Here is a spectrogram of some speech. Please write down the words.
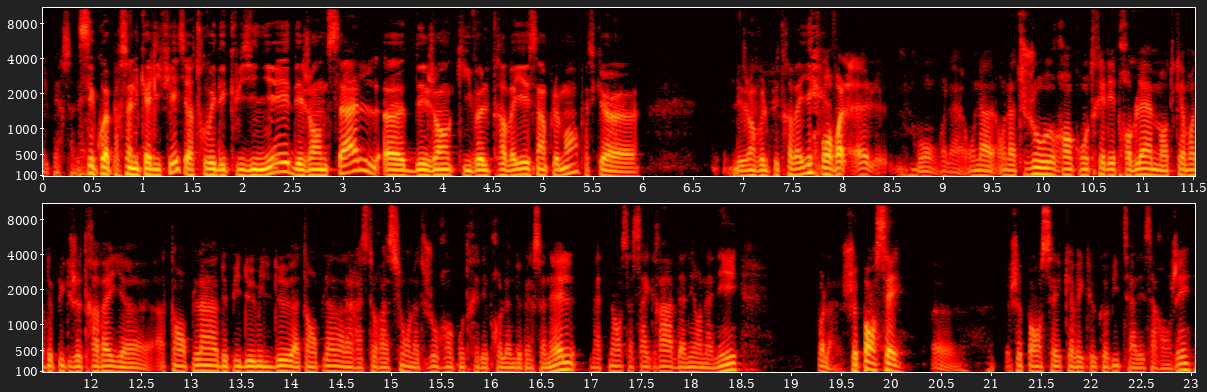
le, personnel. C'est quoi, personnel qualifié? C'est-à-dire trouver des cuisiniers, des gens de salle, euh, des gens qui veulent travailler simplement? Parce que les gens veulent plus travailler. Bon voilà, euh, bon voilà, on a on a toujours rencontré des problèmes. En tout cas moi depuis que je travaille euh, à temps plein depuis 2002 à temps plein dans la restauration, on a toujours rencontré des problèmes de personnel. Maintenant ça s'aggrave d'année en année. Voilà, je pensais euh, je pensais qu'avec le Covid ça allait s'arranger,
